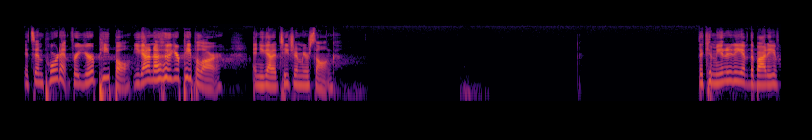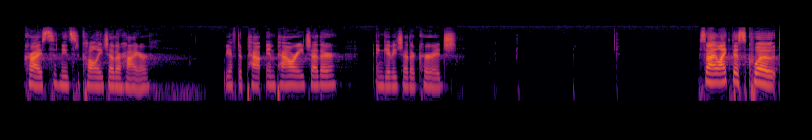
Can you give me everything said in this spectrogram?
It's important for your people. You got to know who your people are, and you got to teach them your song. The community of the body of Christ needs to call each other higher. We have to pow- empower each other and give each other courage. So I like this quote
